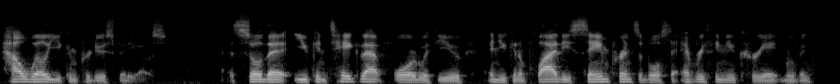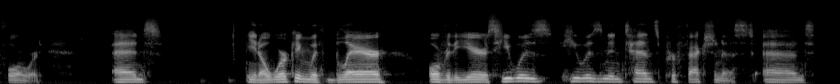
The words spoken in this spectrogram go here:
how well you can produce videos so that you can take that forward with you and you can apply these same principles to everything you create moving forward. And you know, working with Blair over the years, he was he was an intense perfectionist, and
